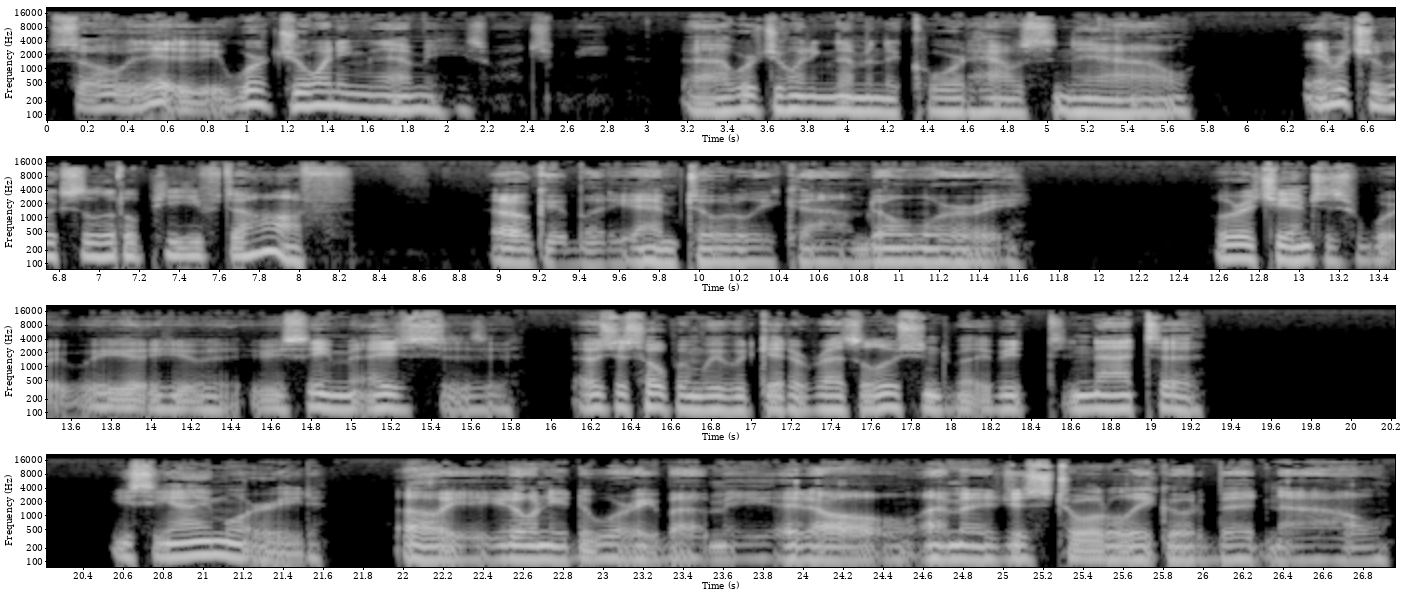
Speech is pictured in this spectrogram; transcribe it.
So it, we're joining them. He's watching me. Uh, we're joining them in the courthouse now. And Richard looks a little peeved off. Okay, buddy, I'm totally calm. Don't worry. Well, Richie, I'm just you, you, you seem. I, just, I was just hoping we would get a resolution, maybe not to. You see, I'm worried. Oh yeah, you don't need to worry about me at all. I'm gonna just totally go to bed now.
